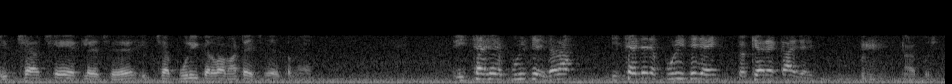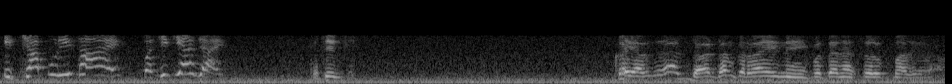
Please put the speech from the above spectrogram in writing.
ઈચ્છા છે એટલે છે. ઈચ્છા પૂરી કરવા માટે છે તમે. ઈચ્છા જયારે પૂરી થઈ દાદા ઈચ્છા જયારે પૂરી થઈ જાય તો ક્યારે કા જાય? ઈચ્છા પૂરી થાય પછી ક્યાં જાય? પછી કઈ આ દોડધામ કરવાની નહીં પોતાના self માં રહેવાનું.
